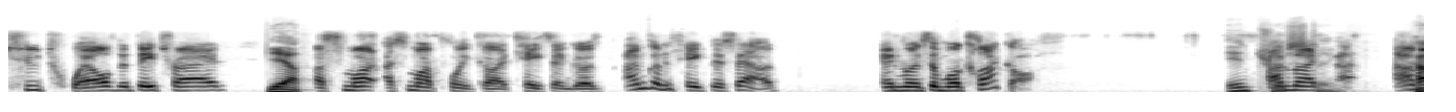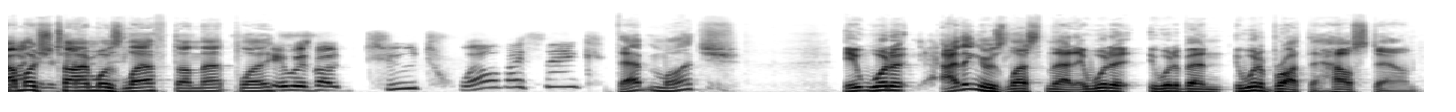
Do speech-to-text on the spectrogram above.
212 that they tried. Yeah. A smart, a smart point guard takes it and goes, I'm going to take this out and run some more clock off. Interesting. not. How much time was that. left on that play? It was about 212, I think. that much? It would have. I think it was less than that. It would have. It would have been. It would have brought the house down.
